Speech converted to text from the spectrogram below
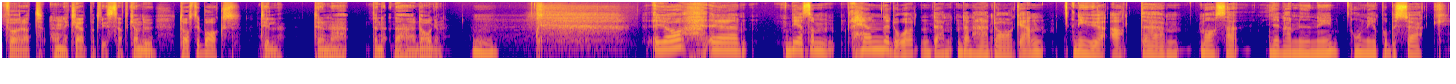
för att hon är klädd på ett visst sätt. Kan Mm. du ta oss tillbaks till, till den, här, den, den här dagen? Mm. Ja, eh, det som händer då den, den här dagen det är ju att eh, Masa Jinamini, hon är på besök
